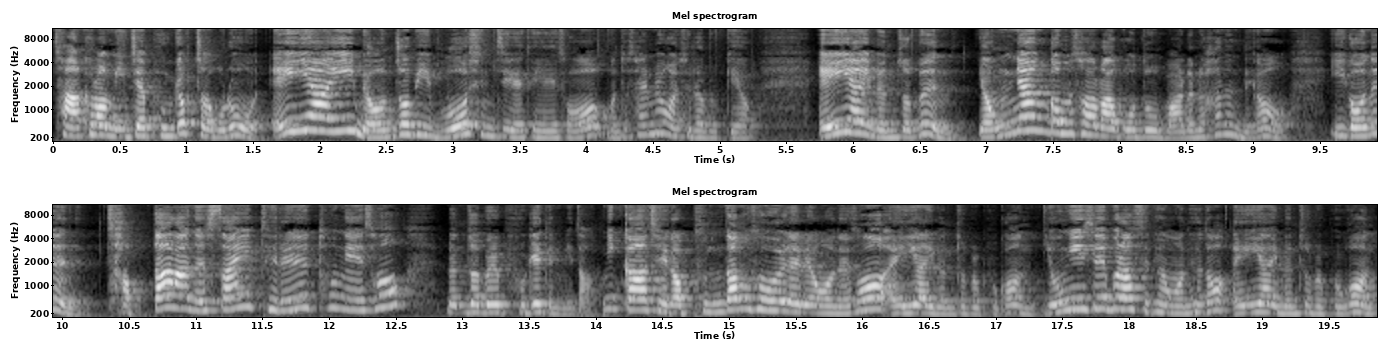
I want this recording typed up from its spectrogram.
자, 그럼 이제 본격적으로 AI 면접이 무엇인지에 대해서 먼저 설명을 드려볼게요. AI 면접은 역량 검사라고도 말을 하는데요. 이거는 잡다라는 사이트를 통해서 면접을 보게 됩니다. 그러니까 제가 분당 서울대병원에서 AI 면접을 보건 용의 세브라스 병원에서 AI 면접을 보건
